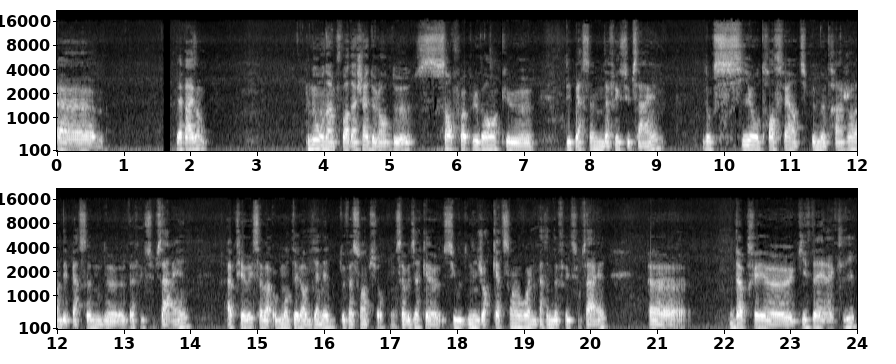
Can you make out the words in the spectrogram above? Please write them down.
là, par exemple nous, on a un pouvoir d'achat de l'ordre de 100 fois plus grand que des personnes d'Afrique subsaharienne. Donc, si on transfère un petit peu de notre argent à des personnes d'Afrique subsaharienne, a priori, ça va augmenter leur bien-être de façon absurde. Donc, ça veut dire que si vous donnez genre 400 euros à une personne d'Afrique subsaharienne, euh, d'après euh, Directly,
